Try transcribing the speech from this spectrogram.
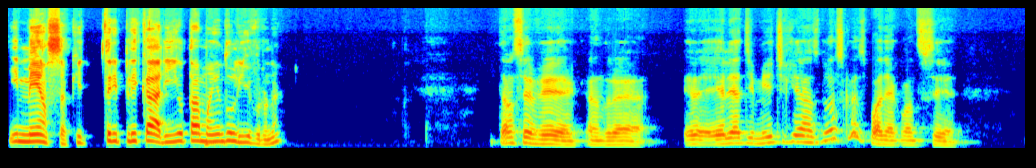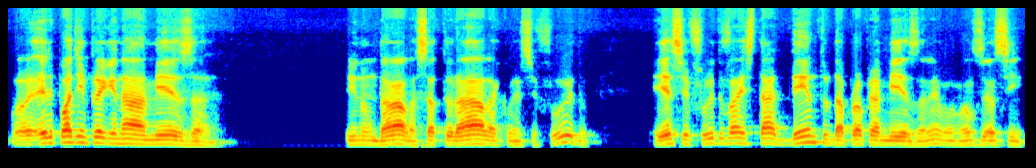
imensa, que triplicaria o tamanho do livro, né? Então você vê, André, ele, ele admite que as duas coisas podem acontecer. Ele pode impregnar a mesa inundá-la, saturá-la com esse fluido, esse fluido vai estar dentro da própria mesa, né? Vamos dizer assim.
